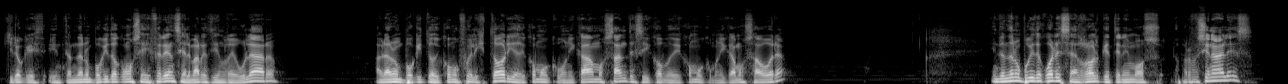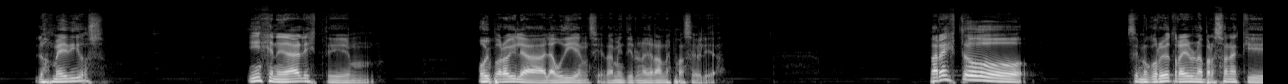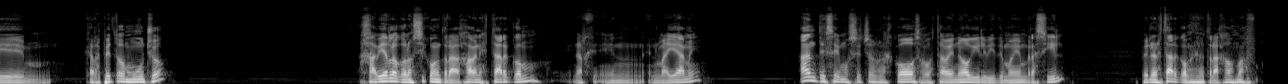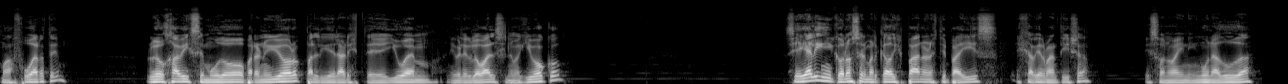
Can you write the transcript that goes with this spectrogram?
Quiero que entender un poquito cómo se diferencia el marketing regular, hablar un poquito de cómo fue la historia, de cómo comunicábamos antes y cómo, de cómo comunicamos ahora. Entender un poquito cuál es el rol que tenemos los profesionales, los medios y en general este, hoy por hoy la audiencia también tiene una gran responsabilidad. Para esto se me ocurrió traer una persona que, respeto mucho. Javier lo conocí cuando trabajaba en Starcom, en, Miami. Antes hemos hecho unas cosas, cuando estaba en Ogilvy, en Brasil. Pero en Starcom donde trabajamos más, fuerte. Luego Javi se mudó para New York para liderar este UM a nivel global, si no me equivoco. Si hay alguien que conoce el mercado hispano en este país, es Javier Mantilla. Eso no hay ninguna duda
